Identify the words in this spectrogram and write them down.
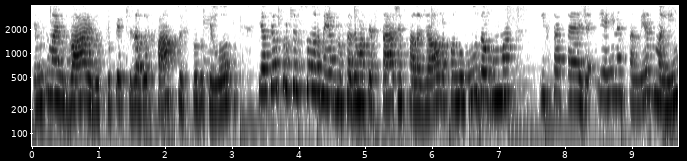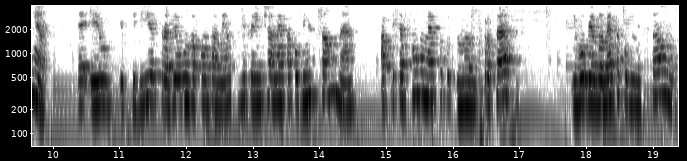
é muito mais válido que o pesquisador faça o estudo piloto e até o professor mesmo fazer uma testagem em sala de aula quando muda alguma estratégia. E aí, nessa mesma linha, é, eu, eu queria trazer alguns apontamentos referente à metacognição, né? A aplicação da meta, nos processos envolvendo a metacognição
